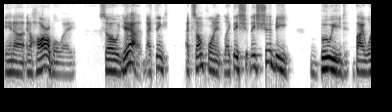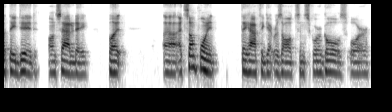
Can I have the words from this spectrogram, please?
in a in a horrible way. So yeah, I think at some point like they should they should be buoyed by what they did on Saturday, but uh, at some point they have to get results and score goals or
